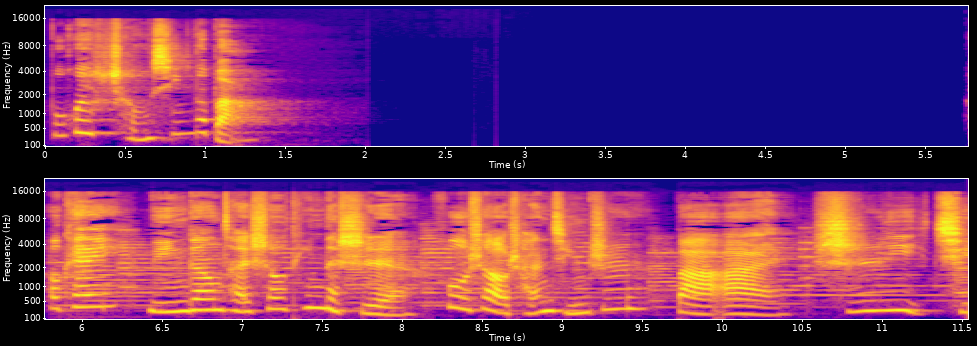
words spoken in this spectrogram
不会是诚心的吧？OK，您刚才收听的是《富少缠情之霸爱失忆妻》。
